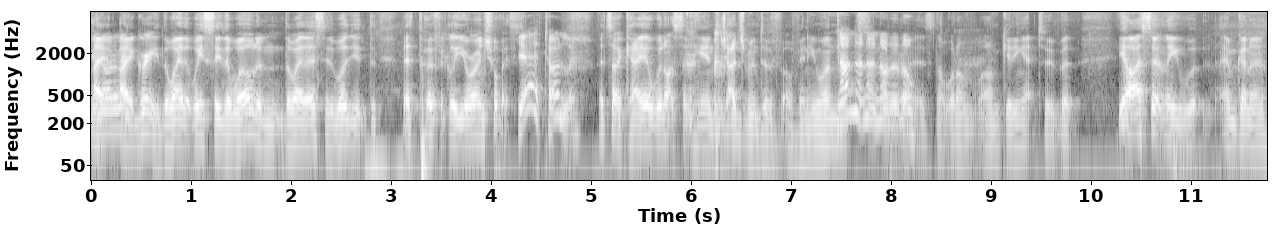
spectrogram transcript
I, know what I I agree. The way that we see the world and the way they see the world, you, that's perfectly your own choice. Yeah, totally. It's okay. We're not sitting here in judgment of, of anyone. No, no, It's- no, not at all. It's not what I'm what I'm getting at to. But yeah, I certainly w- am gonna,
